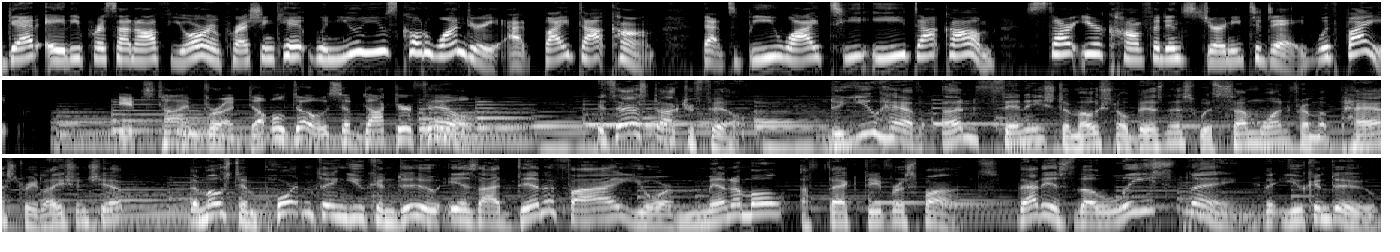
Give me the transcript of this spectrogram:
Get 80% off your impression kit when you use code WONDERY at Byte.com. That's B-Y-T-E dot com. Start your confidence journey today with Byte. It's time for a double dose of Dr. Phil. It's Ask Dr. Phil. Do you have unfinished emotional business with someone from a past relationship? The most important thing you can do is identify your minimal effective response. That is the least thing that you can do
